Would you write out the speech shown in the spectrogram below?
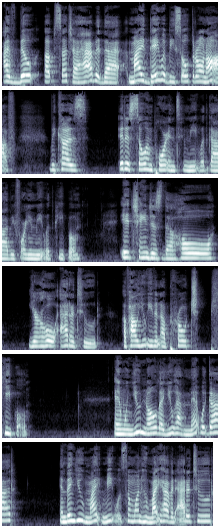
I've built up such a habit that my day would be so thrown off because it is so important to meet with God before you meet with people. It changes the whole, your whole attitude of how you even approach people. And when you know that you have met with God, and then you might meet with someone who might have an attitude,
